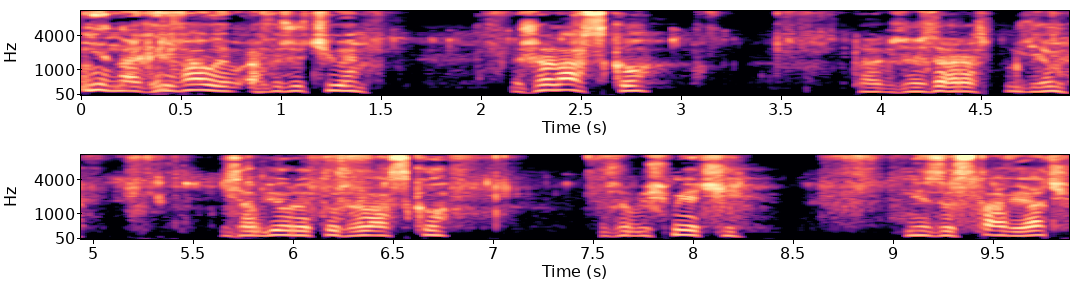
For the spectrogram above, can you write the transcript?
nie nagrywałem, a wyrzuciłem żelazko. Także zaraz pójdziemy i zabiorę to żelazko, żeby śmieci nie zostawiać.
